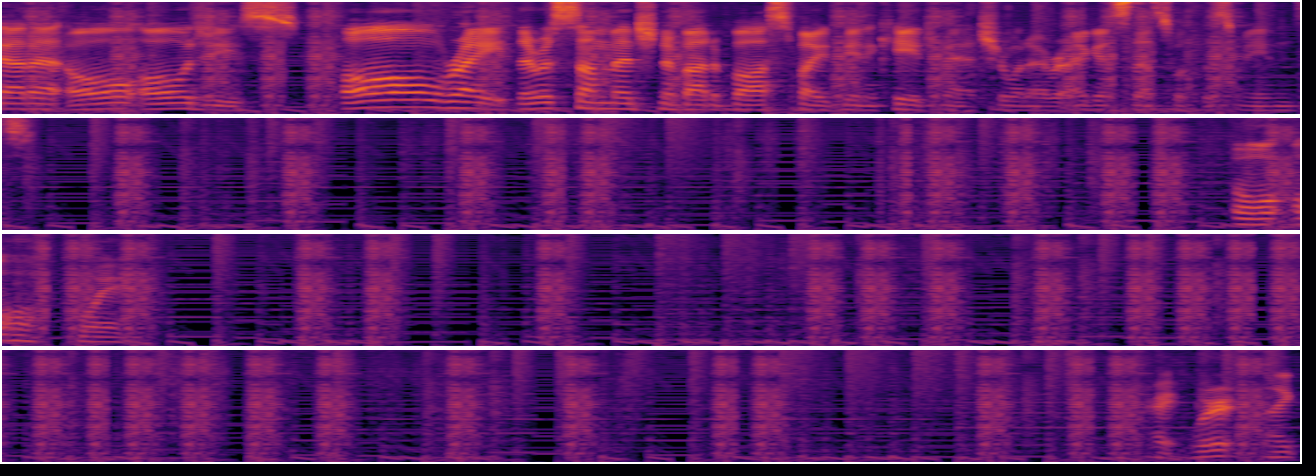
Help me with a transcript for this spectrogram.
Oh, now got a... Oh, oh, jeez. All right, there was some mention about a boss fight being a cage match or whatever. I guess that's what this means. Oh, oh, boy. Alright, where, like,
